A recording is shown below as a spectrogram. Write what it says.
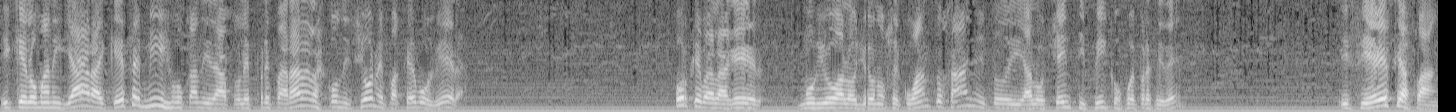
Y que lo manillara y que ese mismo candidato le preparara las condiciones para que él volviera. Porque Balaguer murió a los yo no sé cuántos años y, a los ochenta y pico fue presidente. Y si ese afán,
